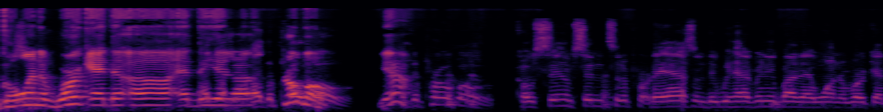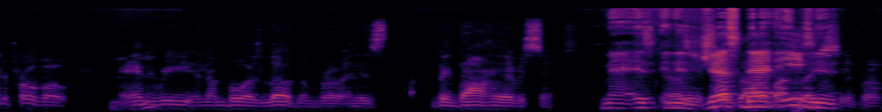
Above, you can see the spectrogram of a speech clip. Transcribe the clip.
Going to work at the uh at the, at the, uh, at the Pro, Bowl. Bowl. Yeah. At the Pro Bowl. Coach Sim sent him to the pro. They asked him, Did we have anybody that wanted to work at the Pro Bowl? Mm-hmm. Andy Reid and them boys loved him, bro, and it's been down here ever since. Man, it's, and it's just that easy. Bro.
